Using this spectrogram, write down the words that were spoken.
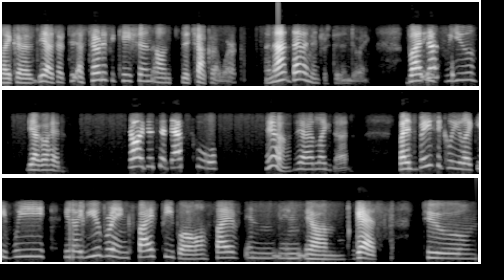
like a yeah a certification on the chakra work and that that i'm interested in doing but That's- if you yeah go ahead No, I just said that's cool. yeah yeah i like that but it's basically like if we you know if you bring five people five in in um guests to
